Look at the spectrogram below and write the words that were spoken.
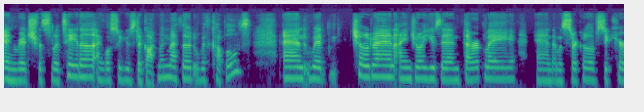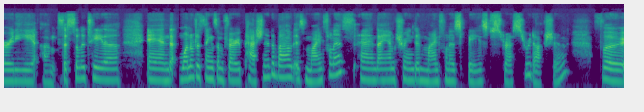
enrich facilitator. I also use the Gottman method with couples, and with children, I enjoy using TheraPlay, and I'm a circle of security um, facilitator. And one of the things I'm very passionate about is mindfulness, and I am trained in mindfulness based stress reduction for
